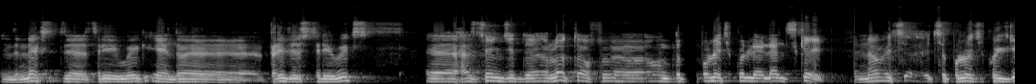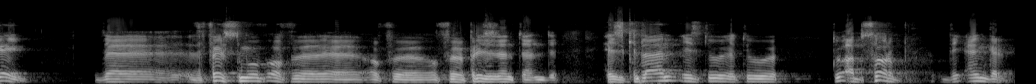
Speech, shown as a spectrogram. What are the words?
in the next uh, three weeks, in the uh, previous three weeks, uh, has changed a lot of uh, on the political landscape. Now it's it's a political game. The the first move of uh, of, uh, of uh, president and his clan is to to to absorb the anger,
